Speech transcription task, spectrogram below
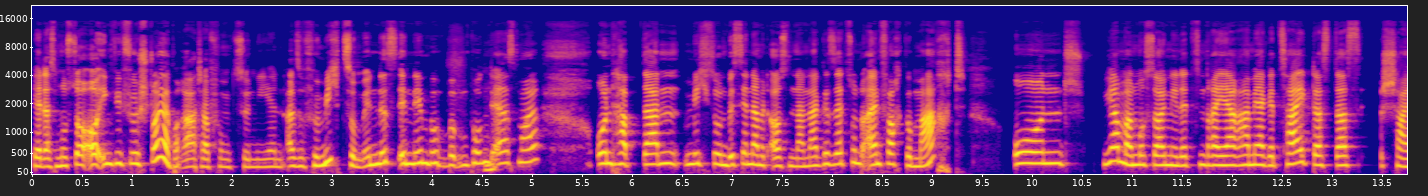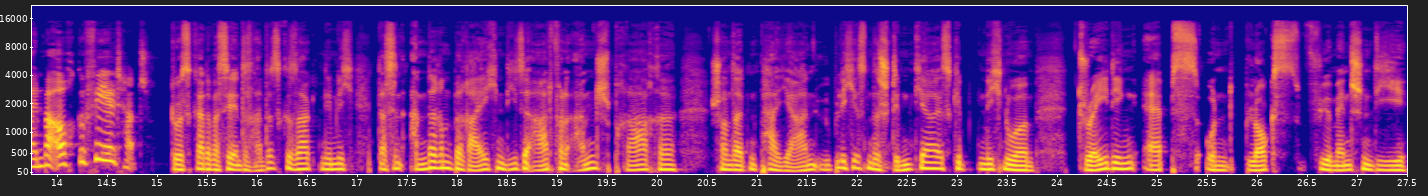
ja, das muss doch auch irgendwie für Steuerberater funktionieren. Also für mich zumindest in dem Punkt mhm. erstmal. Und habe dann mich so ein bisschen damit auseinandergesetzt und einfach gemacht. Und ja, man muss sagen, die letzten drei Jahre haben ja gezeigt, dass das scheinbar auch gefehlt hat. Du hast gerade was sehr Interessantes gesagt, nämlich, dass in anderen Bereichen diese Art von Ansprache schon seit ein paar Jahren üblich ist. Und das stimmt ja. Es gibt nicht nur Trading-Apps und Blogs für Menschen, die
